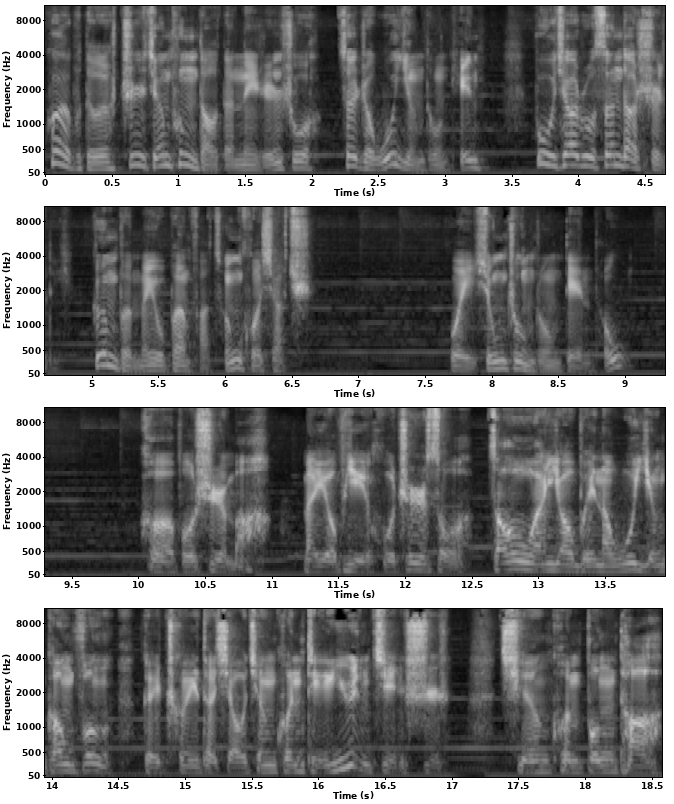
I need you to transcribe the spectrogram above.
怪不得之前碰到的那人说，在这无影洞天，不加入三大势力，根本没有办法存活下去。”魏兄重重点头：“可不是吗？”没有庇护之所，早晚要被那无影罡风给吹得小乾坤底蕴尽失，乾坤崩塌，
